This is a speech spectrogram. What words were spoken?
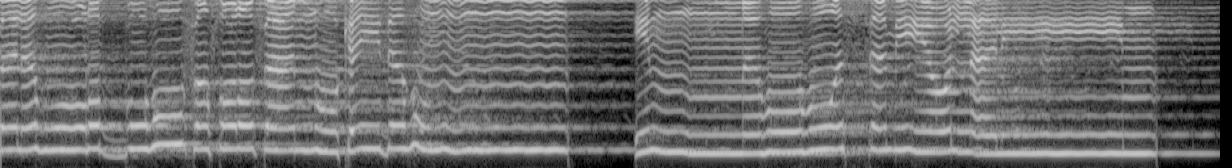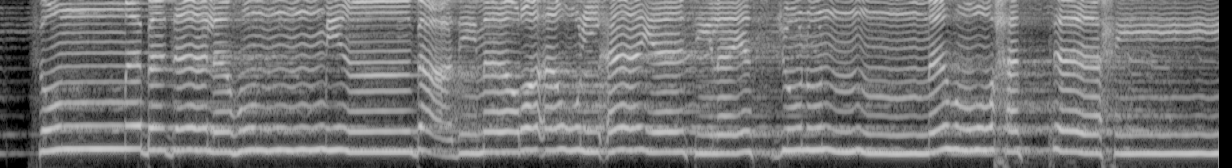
له ربه فصرف عنه كيدهن. إنه هو السميع العليم. ثم بدا لهم من بعد ما رأوا الآيات ليسجننه حتى حين.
